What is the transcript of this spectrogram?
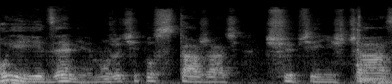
Twoje jedzenie może cię postarzać szybciej niż czas.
